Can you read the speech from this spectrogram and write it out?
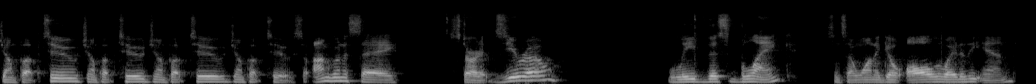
jump up two, jump up two, jump up two, jump up two. So I'm going to say start at zero, leave this blank since I want to go all the way to the end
